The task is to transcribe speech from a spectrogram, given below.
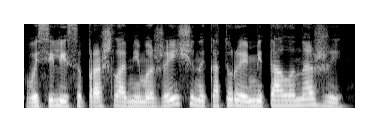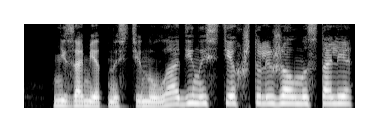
Василиса прошла мимо женщины, которая метала ножи, незаметно стянула один из тех, что лежал на столе,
